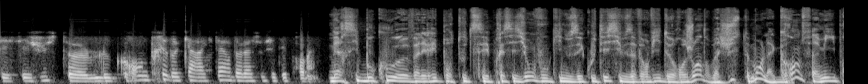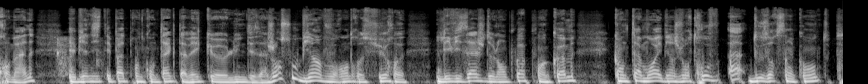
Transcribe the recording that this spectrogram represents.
c'est juste euh, le grand trait de caractère de la société Proman. Merci beaucoup Valérie pour toutes ces précisions. Vous qui nous écoutez, si vous avez envie de rejoindre bah, justement la grande famille Proman, eh bien n'hésitez pas à prendre contact avec l'une des agences ou bien à vous rendre sur lesvisagesdelemploi.com. Quant à moi, eh bien je vous retrouve à 12h50 pour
